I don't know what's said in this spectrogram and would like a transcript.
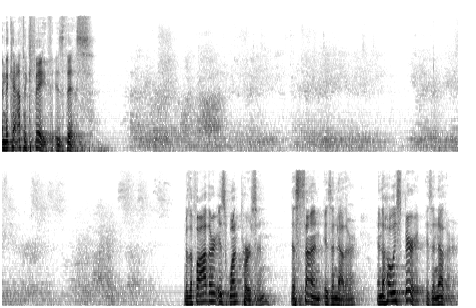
And the Catholic faith is this For the Father is one person, the Son is another, and the Holy Spirit is another.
